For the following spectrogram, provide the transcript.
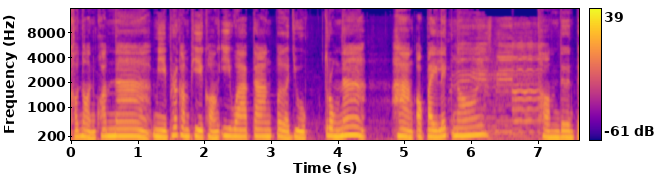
เขานอนคว่ำหน้ามีพระคัมภีร์ของอีวากางเปิดอยู่ตรงหน้า ห่างออกไปเล็กน้อย ทอมเดินไป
